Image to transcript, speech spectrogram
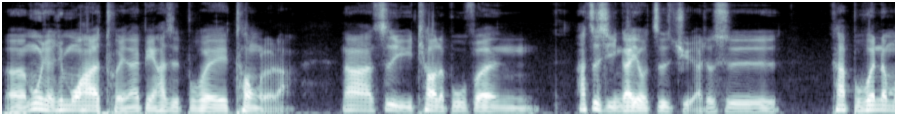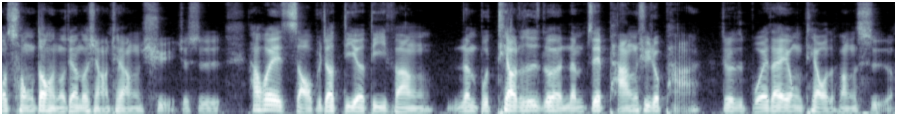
呃，目前去摸他的腿那边，他是不会痛了啦。那至于跳的部分，他自己应该有自觉啊，就是。他不会那么冲动，很多地方都想要跳上去，就是他会找比较低的地方，能不跳就是如果能直接爬上去就爬，就是不会再用跳的方式了。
